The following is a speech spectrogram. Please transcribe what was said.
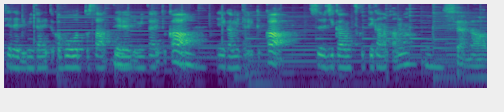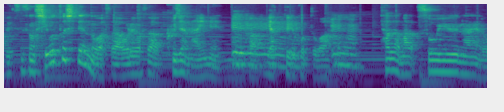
テレビ見たりとかぼーっとさテレビ見たりとか、映画見たりとかする時間を作っていかなあかんな。そやな。別にその仕事してんのはさ俺はさ苦じゃないねん。なんかやってることは、うん。うん。ただまあそういうなんやろ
